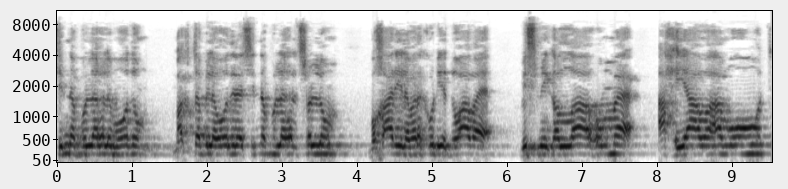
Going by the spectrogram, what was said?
சின்ன பிள்ளைகளும் ஓதும். மக்தபில ஓதுற சின்ன பிள்ளைகள் சொல்லும். புகாரியில வரக்கூடிய துவாவை பிஸ்மிக் அல்லாஹும்ம அஹ்யா அமூத்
